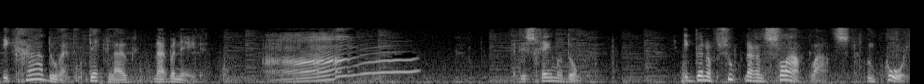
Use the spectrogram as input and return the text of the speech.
ik ga door het dekluik naar beneden. Het is schemerdonker. Ik ben op zoek naar een slaapplaats, een kooi.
